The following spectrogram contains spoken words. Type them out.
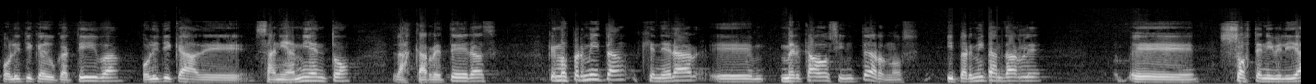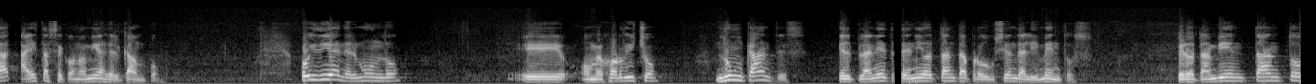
política educativa, política de saneamiento, las carreteras, que nos permitan generar eh, mercados internos y permitan darle eh, sostenibilidad a estas economías del campo. Hoy día en el mundo, eh, o mejor dicho, nunca antes el planeta ha tenido tanta producción de alimentos, pero también tantos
